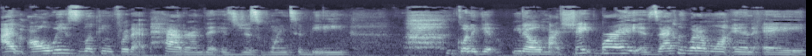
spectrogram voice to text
I'm always looking for that pattern that is just going to be going to get, you know, my shape right, exactly what I want in a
